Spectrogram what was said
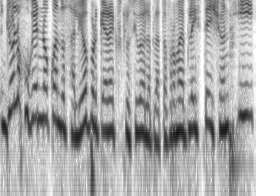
yo lo jugué no cuando salió porque era exclusivo de la plataforma de PlayStation y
